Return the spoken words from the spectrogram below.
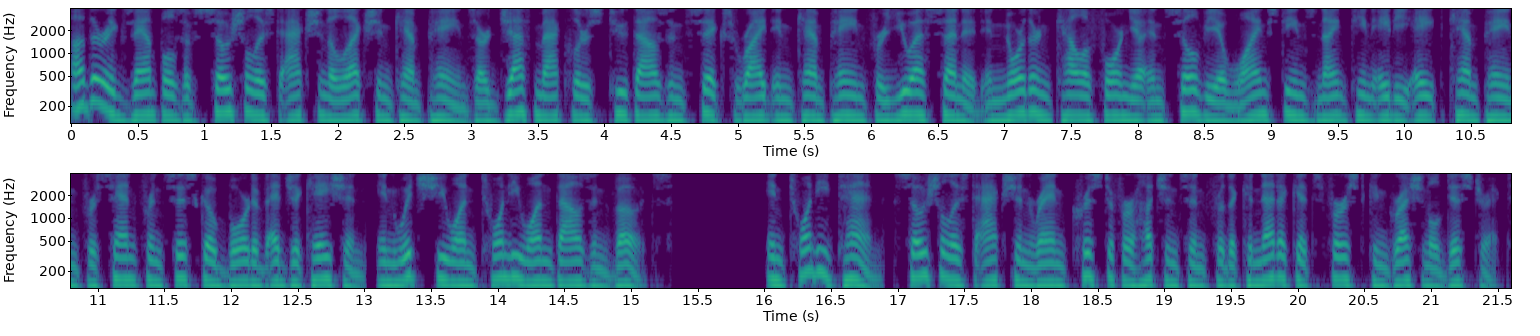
Other examples of Socialist Action election campaigns are Jeff Mackler's 2006 write-in campaign for U.S. Senate in Northern California and Sylvia Weinstein's 1988 campaign for San Francisco Board of Education, in which she won 21,000 votes. In 2010, Socialist Action ran Christopher Hutchinson for the Connecticut's 1st Congressional District.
